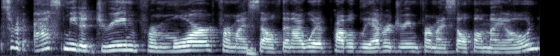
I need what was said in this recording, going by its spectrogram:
sort of asked me to dream for more for hmm. myself than i would have probably ever dreamed for myself on my own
